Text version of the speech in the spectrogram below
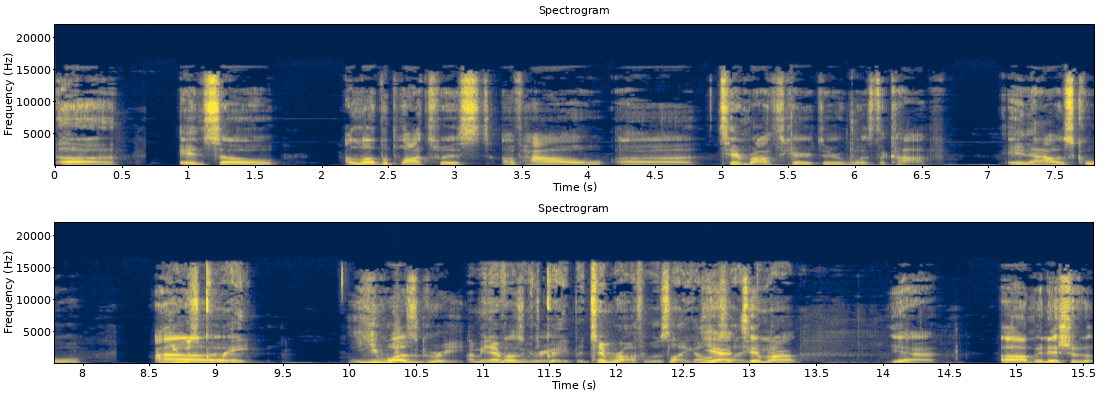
Uh, and so I love the plot twist of how uh Tim Roth's character was the cop, and that was cool. He was Uh, great. He was great. I mean, He everyone was great. but Tim Roth was like, I was yeah, like, Tim yeah. Roth. Yeah. Um. Initially,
